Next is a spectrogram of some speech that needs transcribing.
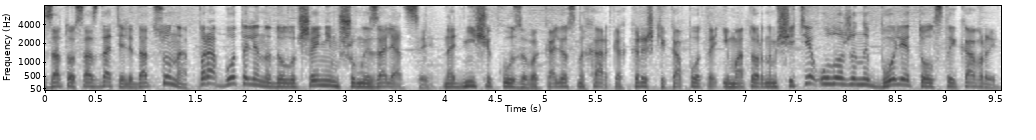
Зато создатели Датсуна поработали над улучшением шумоизоляции. На днище кузова, колесных арках, крышке капота и моторном щите уложены более толстые ковры.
